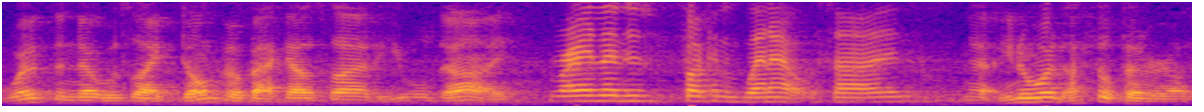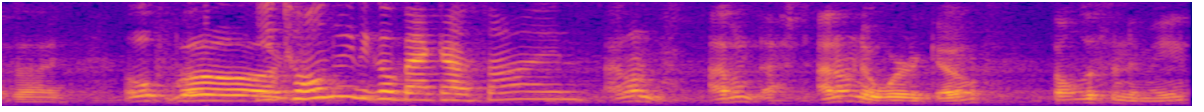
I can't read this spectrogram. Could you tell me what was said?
What if the note was like, don't go back outside or you will die? Right? And I just fucking went outside. Yeah, you know what? I feel better outside. Oh, fuck! You told me to go back outside. I don't, I don't, I don't know where to go. Don't listen to me.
